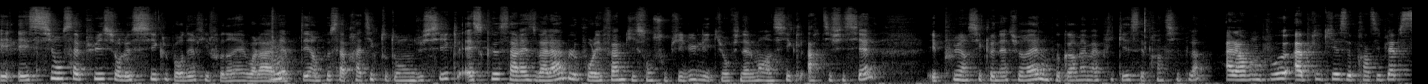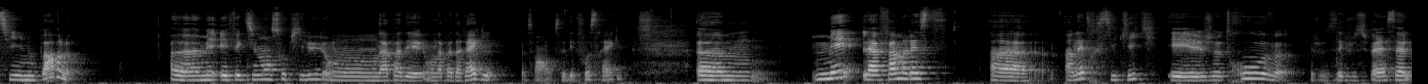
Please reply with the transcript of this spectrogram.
Et, si on s'appuie sur le cycle pour dire qu'il faudrait voilà, mmh. adapter un peu sa pratique tout au long du cycle, est-ce que ça reste valable pour les femmes qui sont sous pilule et qui ont finalement un cycle artificiel et plus un cycle naturel? On peut quand même appliquer ces principes-là? Alors on peut appliquer ces principes-là s'ils nous parlent. Euh, mais effectivement, sous pilule, on n'a pas, des, pas de règles. Enfin, c'est des fausses règles. Euh, mais la femme reste un être cyclique et je trouve, je sais que je suis pas la seule,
